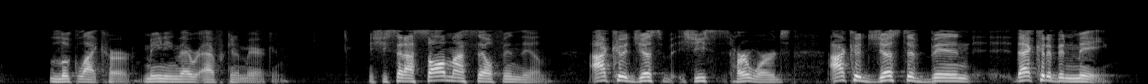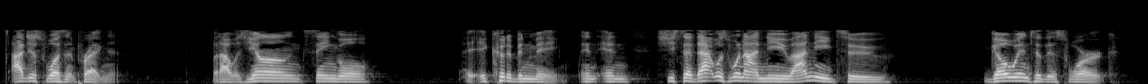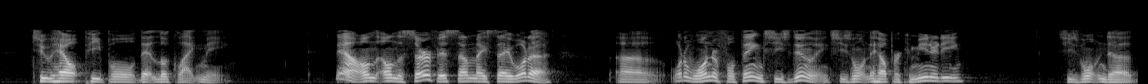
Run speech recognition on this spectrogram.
looked like her, meaning they were African American. And she said, I saw myself in them. I could just, she's, her words, I could just have been, that could have been me. I just wasn't pregnant. But I was young, single. It could have been me. And, and she said that was when I knew I need to go into this work to help people that look like me. Now, on on the surface, some may say, "What a uh, what a wonderful thing she's doing. She's wanting to help her community. She's wanting to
